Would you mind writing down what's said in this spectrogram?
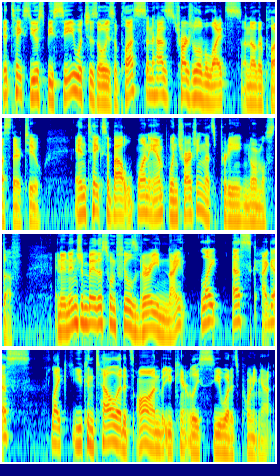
It takes USB-C, which is always a plus, and has charge level lights, another plus there too. And takes about 1 amp when charging, that's pretty normal stuff. In an engine bay, this one feels very nightlight-esque, I guess. Like you can tell that it's on, but you can't really see what it's pointing at.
